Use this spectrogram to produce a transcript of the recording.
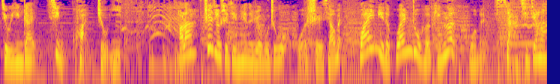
就应该尽快就医。好了，这就是今天的热乎之物，我是小美，欢迎你的关注和评论，我们下期见啦。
